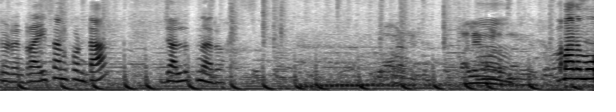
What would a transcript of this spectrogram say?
చూడండి రైస్ అనుకుంటా జల్లుతున్నారు. మనము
